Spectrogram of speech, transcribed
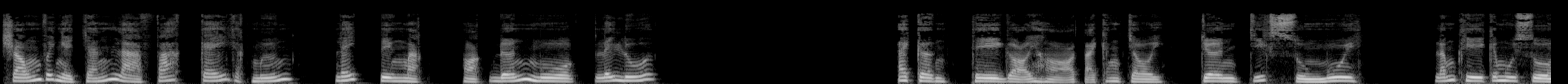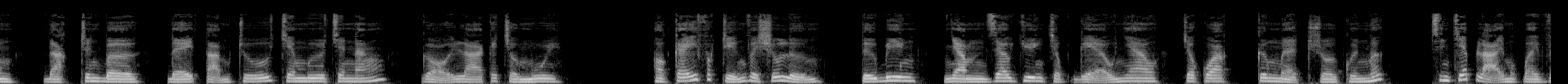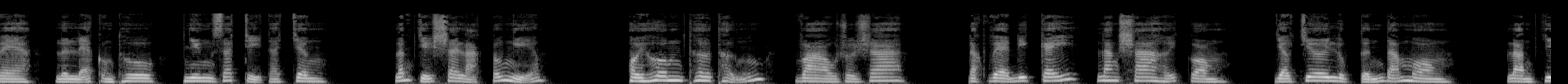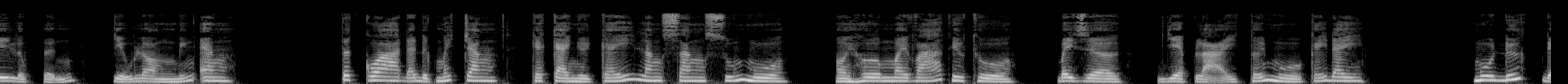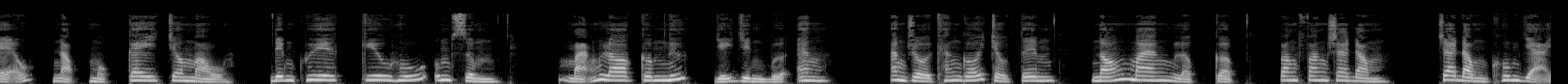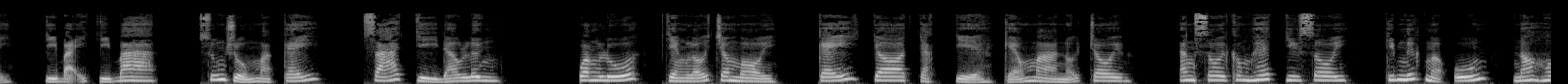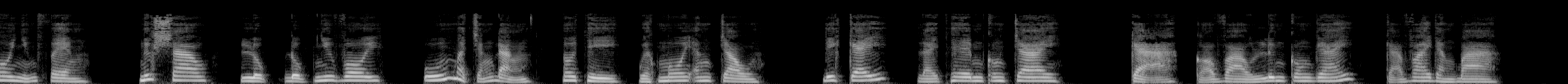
sống với nghề chánh là phát cấy gặt mướn, lấy tiền mặt hoặc đến mua lấy lúa. Ai cần thì gọi họ tại căn chòi trên chiếc xuồng mui. Lắm khi cái mui xuồng đặt trên bờ để tạm trú che mưa che nắng, gọi là cái chòi mui. Họ cấy phát triển về số lượng, tự biên nhằm giao duyên chọc ghẹo nhau cho qua cơn mệt rồi quên mất. Xin chép lại một bài về lời lẽ còn thô, nhưng giá trị tả chân. Lắm chữ sai lạc tối nghĩa. Hồi hôm thơ thẩn, vào rồi ra, đặt về đi cấy, lan xa hỡi còn, dạo chơi lục tỉnh đã mòn, làm chi lục tỉnh, chịu lòn miếng ăn. Tết qua đã được mấy trăng, kẻ cài người cấy lăn xăng xuống mùa, hồi hôm may vá thiêu thùa, bây giờ dẹp lại tới mùa cấy đây. Mua đước đẻo, nọc một cây cho màu, đêm khuya kêu hú um sùm, mãn lo cơm nước, giữ gìn bữa ăn. Ăn rồi khăn gối trầu têm, nón mang lợp cọp, phăng phăng ra đồng. Ra đồng khôn dại, chị bảy chị ba, xuống ruộng mà cấy, xá chì đau lưng. Quăng lúa, chèn lối cho mồi, cấy cho chặt chịa kẻo mà nổi trôi. Ăn xôi không hết dư xôi, kiếm nước mà uống, nó hôi những phèn. Nước sao, lục đục như vôi, uống mà chẳng đặng, thôi thì quẹt môi ăn trầu. Đi cấy, lại thêm con trai. Cả cọ vào lưng con gái, cả vai đàn bà.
